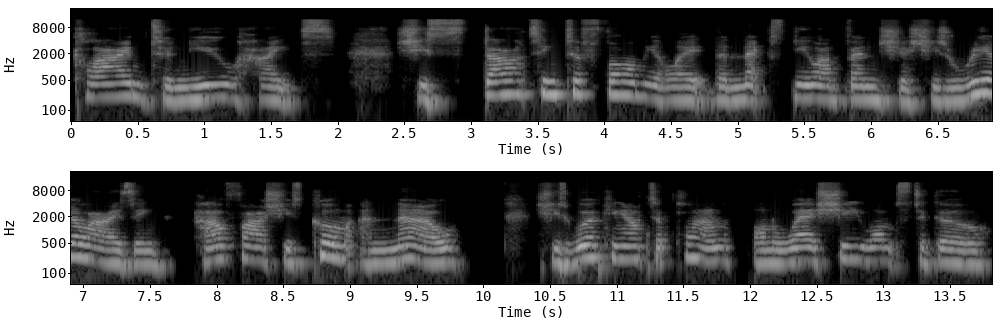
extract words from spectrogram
climb to new heights. She's starting to formulate the next new adventure. She's realizing how far she's come, and now she's working out a plan on where she wants to go.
